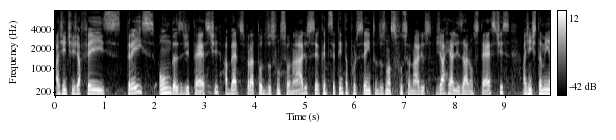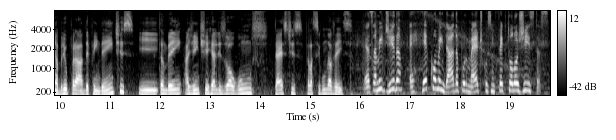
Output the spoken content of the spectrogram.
A gente já fez três ondas de teste abertos para todos os funcionários. Cerca de 70% dos nossos funcionários já realizaram os testes. A gente também abriu para dependentes e também a gente realizou alguns testes pela segunda vez. Essa medida é recomendada por médicos infectologistas.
